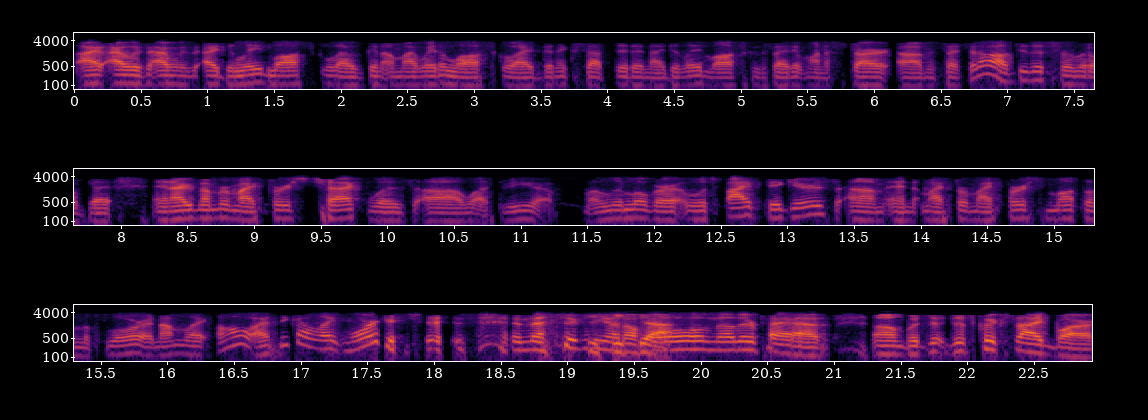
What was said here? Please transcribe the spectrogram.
I, I was I was I delayed law school. I was going on my way to law school. I had been accepted, and I delayed law school because I didn't want to start. Um, and so I said, oh, I'll do this for a little bit. And I remember my first check was uh, what three a little over it was five figures um and my for my first month on the floor and I'm like, "Oh, I think I like mortgages." and that took me on a yeah. whole another path. Um but j- just quick sidebar.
